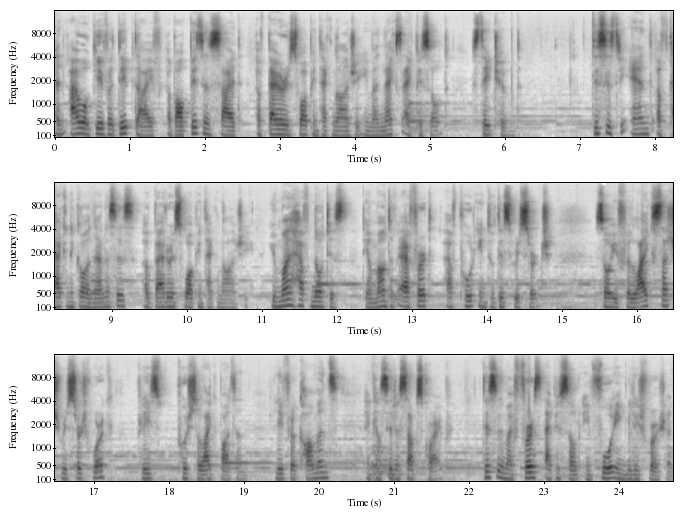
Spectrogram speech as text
and I will give a deep dive about business side of battery swapping technology in my next episode. Stay tuned. This is the end of technical analysis of battery swapping technology. You might have noticed the amount of effort I've put into this research. So if you like such research work, please push the like button, leave your comments, and consider subscribe. This is my first episode in full English version,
